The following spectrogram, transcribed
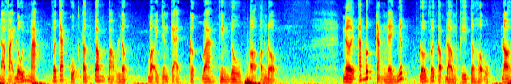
đã phải đối mặt với các cuộc tấn công bạo lực bởi những kẻ cực đoan Hindu ở Ấn Độ. Nơi áp bức nặng nề nhất đối với cộng đồng Kitô hữu đó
